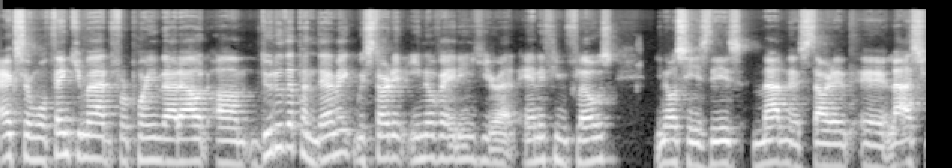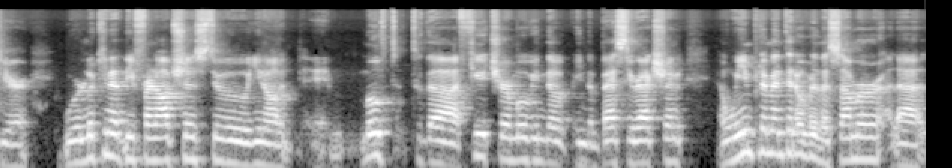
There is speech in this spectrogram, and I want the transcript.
Excellent. Well, thank you, Matt, for pointing that out. Um, due to the pandemic, we started innovating here at Anything Flows. You know, since this madness started uh, last year, we're looking at different options to, you know, move to the future, moving the in the best direction. And we implemented over the summer, uh,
